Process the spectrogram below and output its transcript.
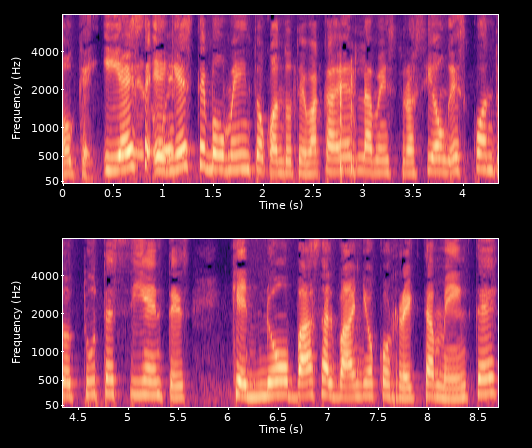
Ok, y es en este momento cuando te va a caer la menstruación, es cuando tú te sientes que no vas al baño correctamente,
